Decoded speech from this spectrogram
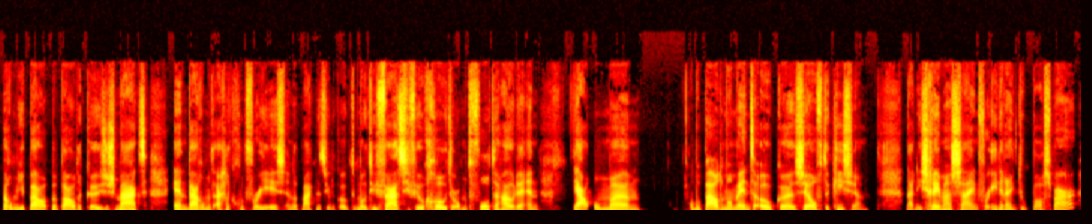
waarom je bepaalde keuzes maakt en waarom het eigenlijk goed voor je is. En dat maakt natuurlijk ook de motivatie veel groter om het vol te houden en ja, om ehm, op bepaalde momenten ook uh, zelf te kiezen. Nou, die schema's zijn voor iedereen toepasbaar.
